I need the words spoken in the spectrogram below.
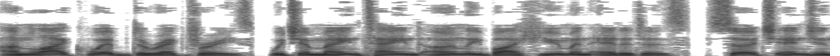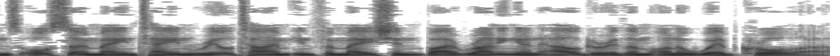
Unlike web directories, which are maintained only by human editors, search engines also maintain real-time information by running an algorithm on a web crawler.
